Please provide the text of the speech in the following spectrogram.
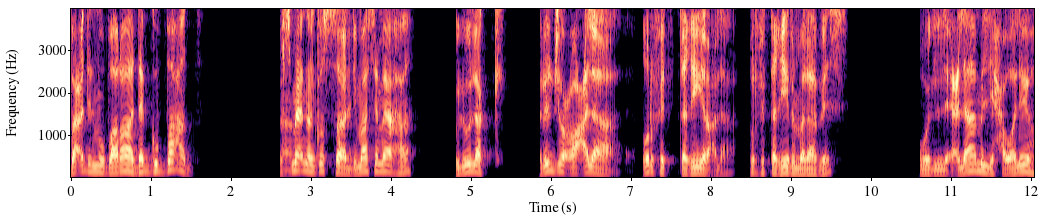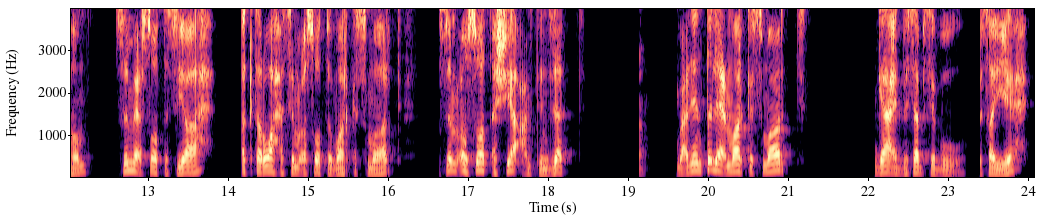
بعد المباراة دقوا ببعض. وسمعنا القصة اللي ما سمعها يقولوا لك رجعوا على غرفة التغيير على غرفة تغيير الملابس والإعلام اللي حواليهم سمع صوت صياح أكثر واحد سمعوا صوته مارك سمارت وسمعوا صوت أشياء عم تنزت. بعدين طلع مارك سمارت قاعد بسبسب وبصيح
